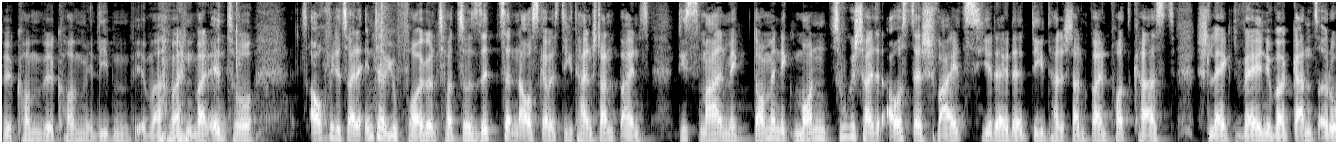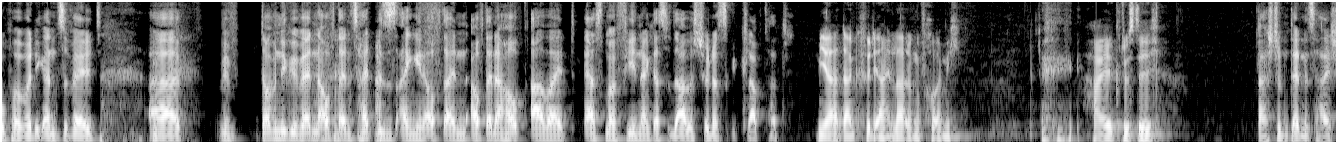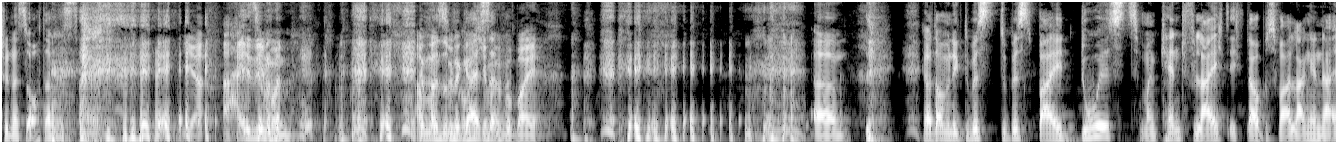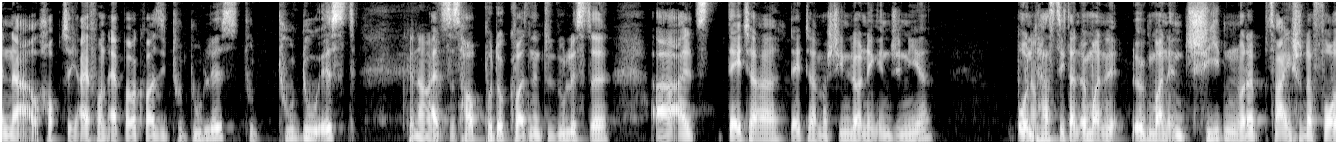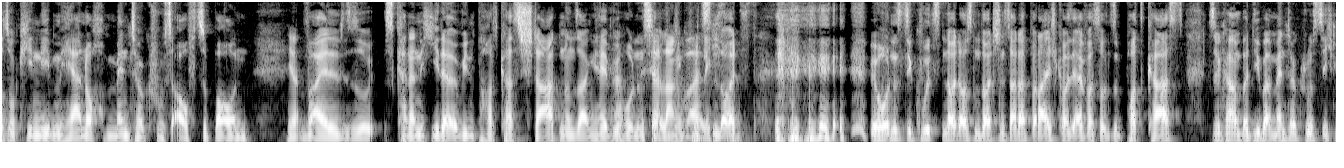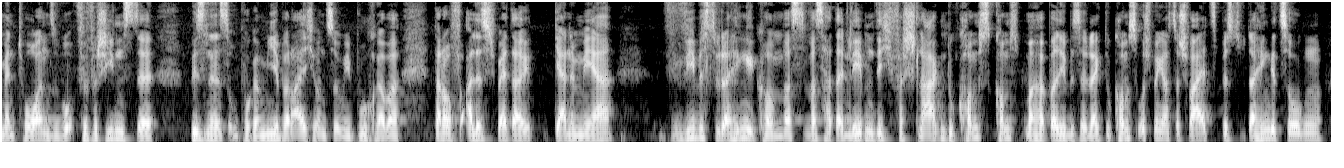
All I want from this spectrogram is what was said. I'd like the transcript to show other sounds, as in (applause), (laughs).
Willkommen, willkommen, ihr Lieben, wie immer, (laughs) mein, mein Intro. Auch wieder zu einer Interviewfolge und zwar zur 17. Ausgabe des digitalen Standbeins. Diesmal mit Dominik Monn zugeschaltet aus der Schweiz. Hier der, der digitale Standbein-Podcast schlägt Wellen über ganz Europa, über die ganze Welt. (laughs) äh, wir, Dominik, wir werden auf deine Zeitbusiness (laughs) eingehen, auf, dein, auf deine Hauptarbeit. Erstmal vielen Dank, dass du da bist. Schön, dass es geklappt hat. Ja, danke für die Einladung, freue mich. Hi, grüß dich. Ah, stimmt, Dennis. Hi, schön, dass du auch da bist. (laughs) ja, hi Simon. immer so begeistert. Immer vorbei. (laughs) ähm, ja, Dominik, du bist, du bist bei Doist. Man kennt vielleicht, ich glaube, es war lange eine, eine hauptsächlich iPhone-App, aber quasi To-Do-List, To-Do-Ist. Genau. Als das Hauptprodukt quasi eine To-Do-Liste, äh, als Data, Data Machine Learning Engineer und genau. hast dich dann irgendwann, irgendwann entschieden, oder zwar eigentlich schon davor, so, okay, nebenher noch Mentor Crews aufzubauen. Ja. Weil so, es kann ja nicht jeder irgendwie einen Podcast starten und sagen, hey, wir ja, holen uns ja die coolsten Leute. (laughs) wir holen uns die coolsten Leute aus dem deutschen Startup-Bereich quasi einfach so in so einen Podcast. Deswegen kann man bei dir bei Mentor Crews sich Mentoren so für verschiedenste Business- und Programmierbereiche und so irgendwie buchen. Aber darauf alles später gerne mehr wie bist du da hingekommen? Was, was hat dein Leben dich verschlagen? Du kommst, kommst, man hört bei dir ein bisschen, like, du kommst ursprünglich aus der Schweiz, bist du da hingezogen,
